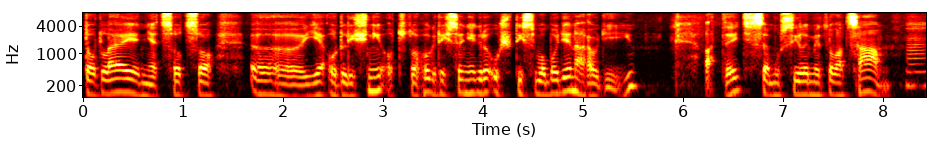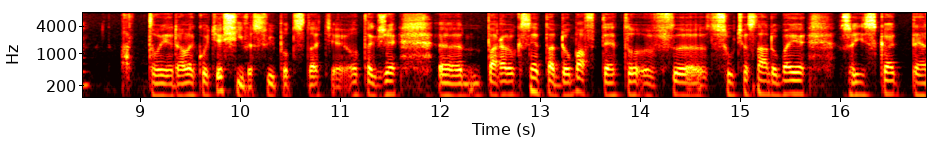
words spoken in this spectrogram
tohle je něco, co e, je odlišný odlišný od toho, když se někdo už v té svobodě narodí a teď se musí limitovat sám. Hmm. A to je daleko těžší ve své podstatě. Jo. Takže eh, paradoxně ta doba v této, v, současná doba je z hlediska té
